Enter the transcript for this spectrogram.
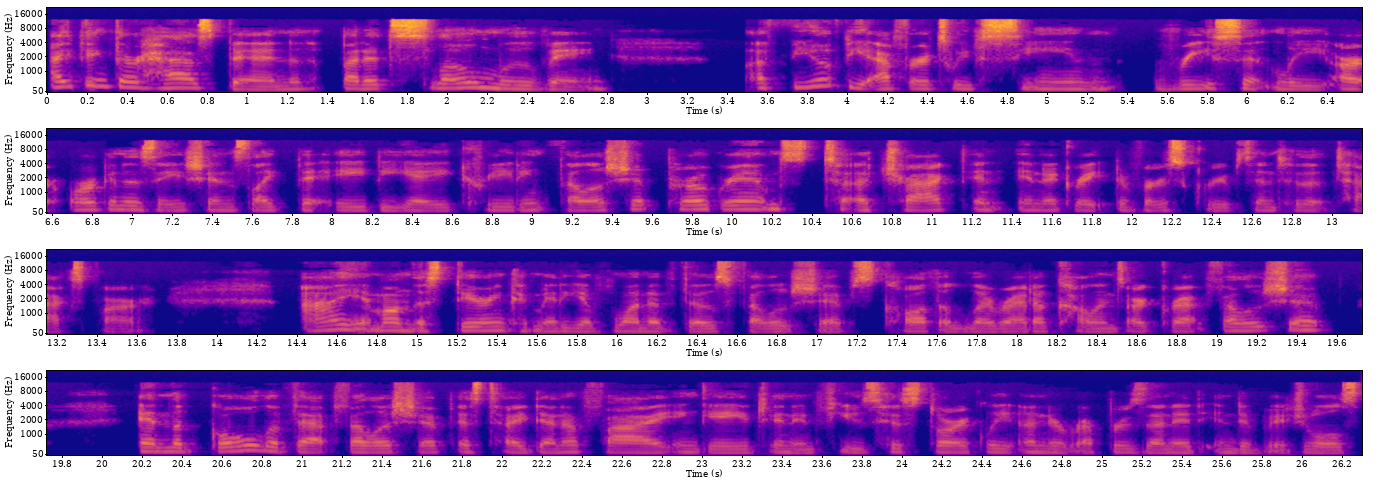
I think there has been, but it's slow moving. A few of the efforts we've seen recently are organizations like the ABA creating fellowship programs to attract and integrate diverse groups into the tax bar. I am on the steering committee of one of those fellowships called the Loretta Collins Argrett Fellowship. And the goal of that fellowship is to identify, engage, and infuse historically underrepresented individuals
